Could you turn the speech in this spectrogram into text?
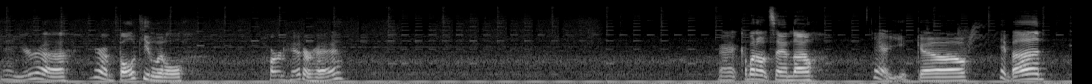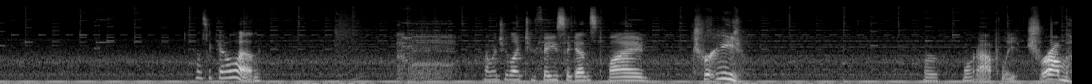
Yeah, you're a you're a bulky little hard hitter, hey? Alright, come on out, Sandile. There you go. Hey, bud. How's it going? How would you like to face against my tree? Or more aptly, shrub.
